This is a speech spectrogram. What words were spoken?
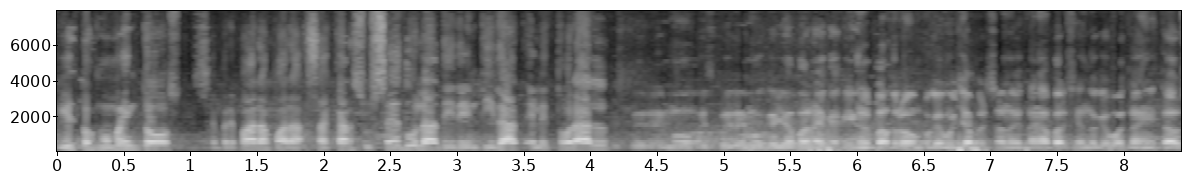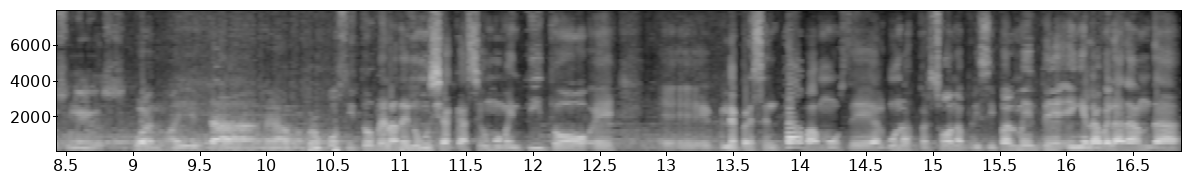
en estos momentos se prepara para sacar su cédula de identidad electoral. Esperemos, esperemos que yo aparezca aquí en el padrón, porque hay muchas personas que están apareciendo que votan en Estados Unidos. Bueno, ahí está. A propósito de la denuncia que hace un momentito eh, eh, le presentábamos de algunas personas, principalmente en el Abel Aranda,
